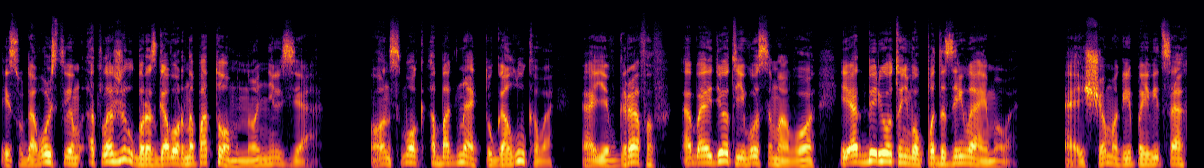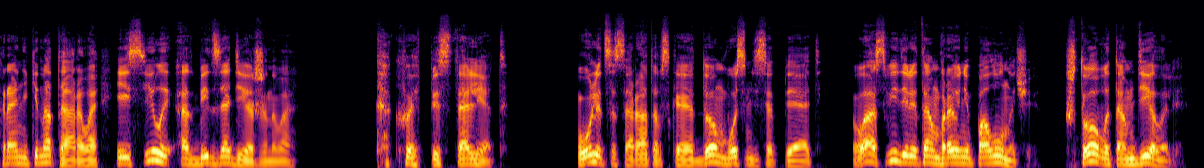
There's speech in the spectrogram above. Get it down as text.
и с удовольствием отложил бы разговор на потом, но нельзя. Он смог обогнать Туголукова, а Евграфов обойдет его самого и отберет у него подозреваемого. А еще могли появиться охранники Натарова и силы отбить задержанного. Какой пистолет? Улица Саратовская, дом 85. Вас видели там в районе полуночи. Что вы там делали?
